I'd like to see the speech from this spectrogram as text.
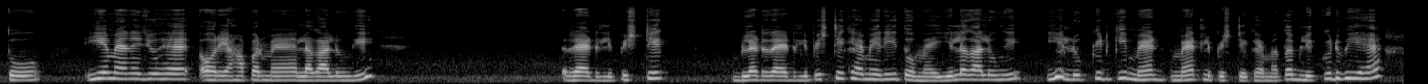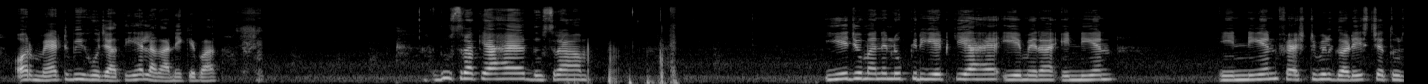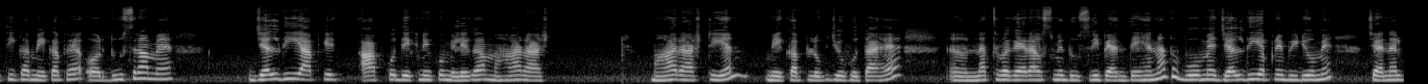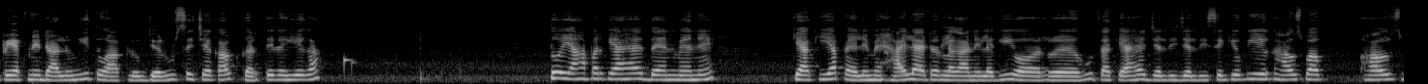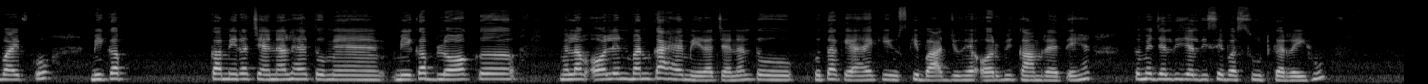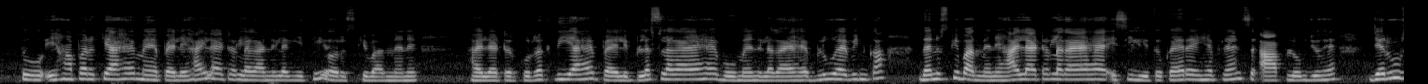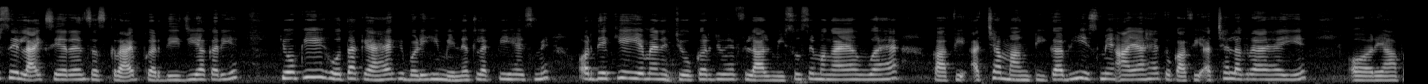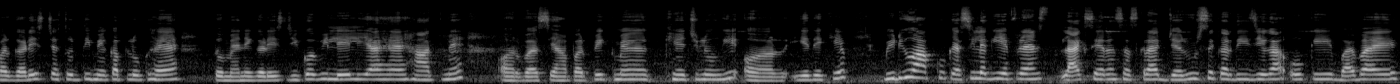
तो ये मैंने जो है, और यहाँ पर मैं लगा लूँगी। Red lipstick blood red lipstick है मेरी तो मैं ये लगा लूँगी। ये लिक्विड की मैट मैट लिपस्टिक है मतलब लिक्विड भी है और मैट भी हो जाती है लगाने के बाद। दूसरा क्या है? दूसरा, ये जो मैंने लुक क्रिएट किया है, ये मेरा Indian Indian festival Ganesh Chaturthi का मेकअप है और दूसरा मैं जल्द ही आपके, आपको देखने को मिलेगा महाराष्ट्र, महाराष्ट्रियन मेकअप लुक जो होता है। नथ वगैरह उसमें दूसरी पहनते हैं ना तो वो मैं जल्द ही अपने वीडियो में चैनल पे अपने डालूँगी तो आप लोग ज़रूर से चेकआउट करते रहिएगा। तो यहाँ पर क्या है देन मैंने क्या किया, पहले मैं हाइलाइटर लगाने लगी और होता क्या है जल्दी जल्दी से, क्योंकि एक हाउस हाउस वाइफ को मेकअप का मेरा चैनल है तो मैं मेकअप ब्लॉग मतलब ऑल इन वन का है मेरा चैनल तो होता क्या है कि उसके बाद जो है और भी काम रहते हैं तो मैं जल्दी जल्दी से बस सूट कर रही हूँ। तो यहाँ पर क्या है, मैं पहले हाइलाइटर लगाने लगी थी और उसके बाद मैंने हाइलाइटर को रख दिया है, पहले ब्लश लगाया है, वो मैंने लगाया है ब्लू हेविन का, देन उसके बाद मैंने हाइलाइटर लगाया है, इसीलिए तो कह रहे हैं फ्रेंड्स, आप लोग जो है ज़रूर से लाइक, शेयर एंड सब्सक्राइब कर दीजिए करिए, क्योंकि होता क्या है कि बड़ी ही मेहनत लगती है इसमें, और देखिए ये मैंने चोकर जो है फ़िलहाल मीशो से मंगाया हुआ है, काफ़ी अच्छा मांग टीका भी इसमें आया है तो काफ़ी अच्छा लग रहा है ये, और यहाँ पर गणेश चतुर्थी मेकअप लुक है तो मैंने गणेश जी को भी ले लिया है हाथ में और बस यहाँ पर पिक मैं खींच लूँगी और ये देखिए, वीडियो आपको कैसी लगी है friends? Like, share and subscribe ज़रूर से कर दीजिएगा। Okay bye bye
